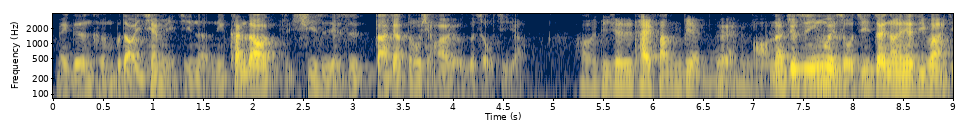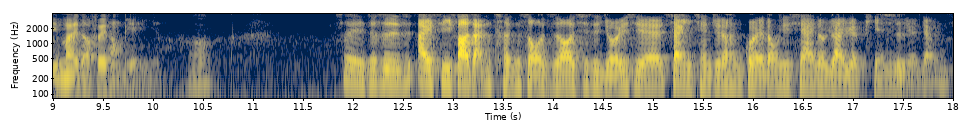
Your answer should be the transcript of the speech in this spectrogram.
每个人可能不到一千美金了。你看到，其实也是大家都想要有一个手机啊。哦，的确是太方便了。对，哦，那就是因为手机在那些地方已经卖到非常便宜了。哦，所以就是 IC 发展成熟之后，其实有一些像以前觉得很贵的东西，现在就越来越便宜了，这样子。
